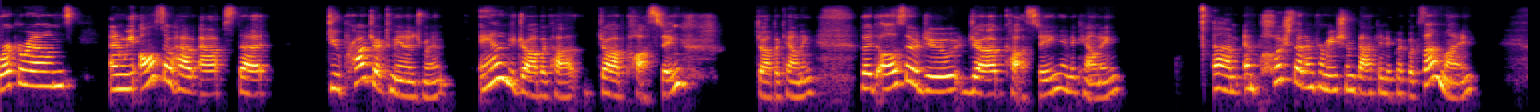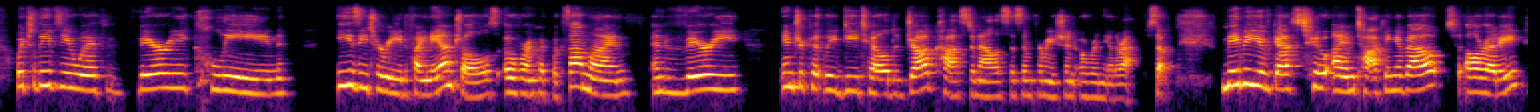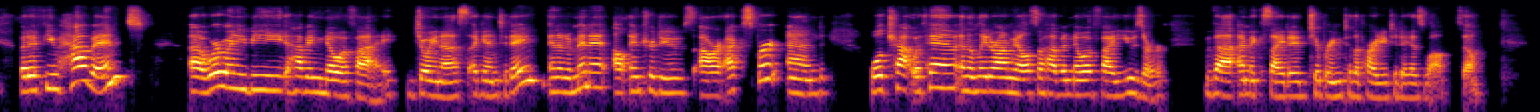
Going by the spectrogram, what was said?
workarounds. And we also have apps that do project management and job, job costing, job accounting, that also do job costing and accounting um, and push that information back into QuickBooks Online, which leaves you with very clean, easy to read financials over in QuickBooks Online and very intricately detailed job cost analysis information over in the other app. So maybe you've guessed who I am talking about already, but if you haven't, Uh, we're going to be having Knowify join us again today. And in a minute, I'll introduce our expert and we'll chat with him. And then later on, we also have a Knowify user that I'm excited to bring to the party today as well. So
